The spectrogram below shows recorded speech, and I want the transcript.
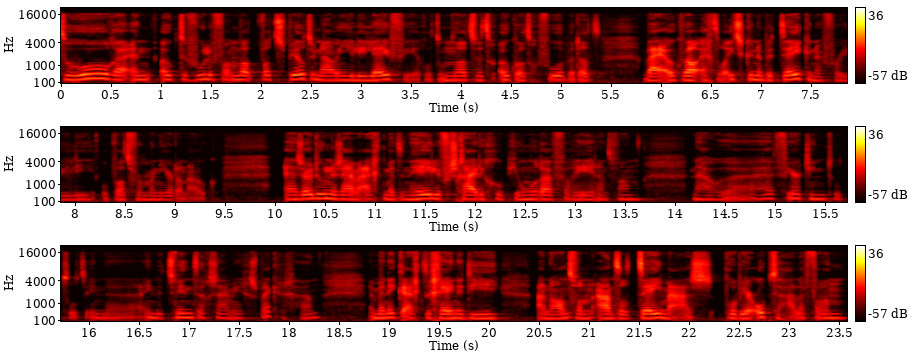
te horen en ook te voelen van wat, wat speelt er nou in jullie leefwereld. Omdat we ook wel het gevoel hebben dat wij ook wel echt wel iets kunnen betekenen voor jullie, op wat voor manier dan ook. En zodoende zijn we eigenlijk met een hele verscheiden groep jongeren, variërend van nou, uh, 14 tot, tot in, de, in de 20 zijn we in gesprek gegaan. En ben ik eigenlijk degene die aan de hand van een aantal thema's probeer op te halen van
